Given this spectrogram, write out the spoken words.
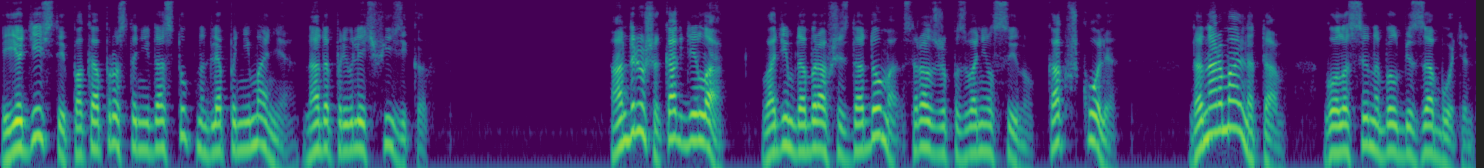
Ее действие пока просто недоступно для понимания. Надо привлечь физиков. «Андрюша, как дела?» Вадим, добравшись до дома, сразу же позвонил сыну. «Как в школе?» «Да нормально там». Голос сына был беззаботен.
